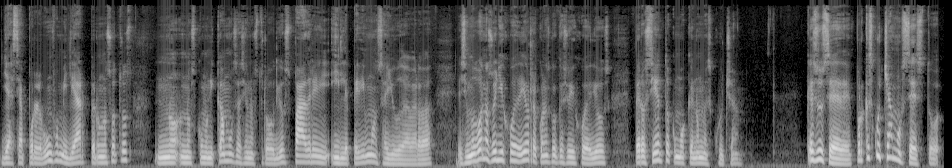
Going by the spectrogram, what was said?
ya sea por algún familiar, pero nosotros no, nos comunicamos hacia nuestro Dios Padre y, le pedimos ayuda, ¿verdad? Decimos, bueno, soy hijo de Dios, reconozco que soy hijo de Dios, pero siento como que no me escucha. ¿Qué sucede? ¿Por qué escuchamos esto?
